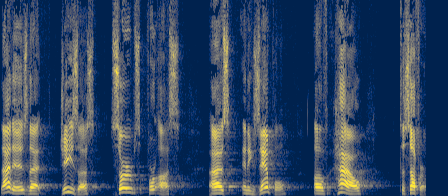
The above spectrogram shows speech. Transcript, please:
That is, that Jesus serves for us as an example of how to suffer.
